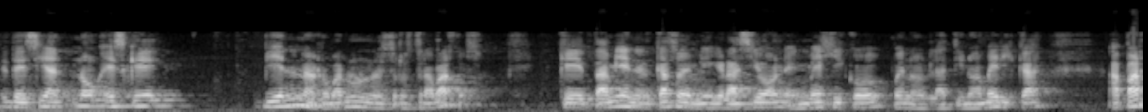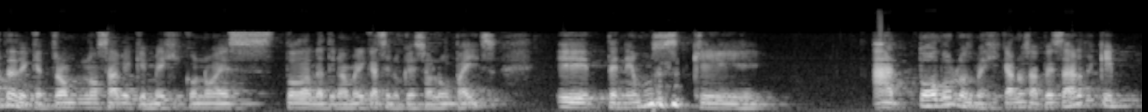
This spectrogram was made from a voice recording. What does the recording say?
decían, no, es que vienen a robarnos nuestros trabajos. Que también en el caso de migración en México, bueno, en Latinoamérica, aparte de que Trump no sabe que México no es toda Latinoamérica, sino que es solo un país, eh, tenemos que a todos los mexicanos, a pesar de que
